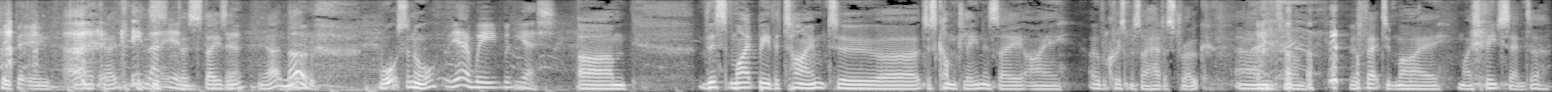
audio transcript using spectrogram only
Keep it in. okay, Keep that in. this stays in. Yeah, no. Warts and all. Yeah, we. but Yes. Um, this might be the time to uh, just come clean and say I over Christmas I had a stroke and um, it affected my my speech centre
